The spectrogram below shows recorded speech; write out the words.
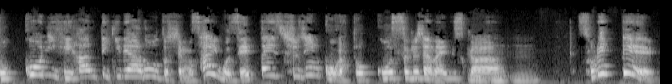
特攻に批判的であろうとしても、最後絶対主人公が特攻するじゃないですか。うんうんそれって、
